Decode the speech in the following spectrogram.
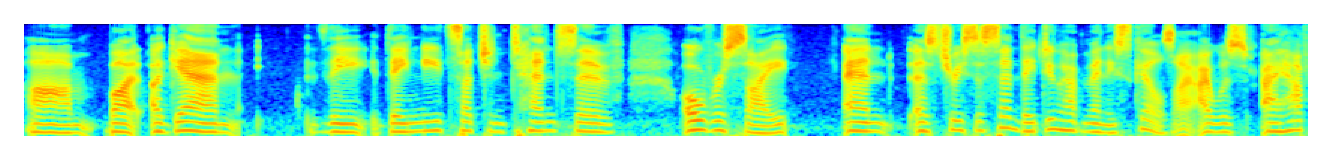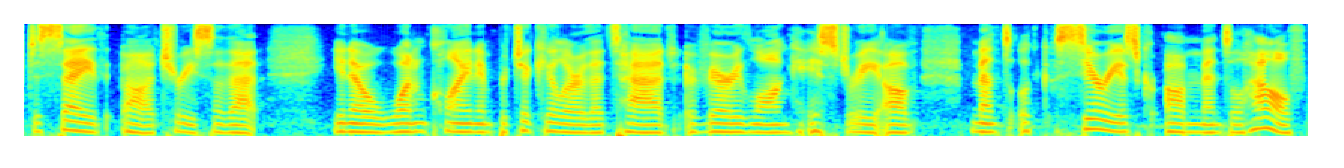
Um, but again, the they need such intensive oversight. And as Teresa said, they do have many skills. I, I was I have to say, uh, Teresa, that you know, one client in particular that's had a very long history of mental, serious um, mental health,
